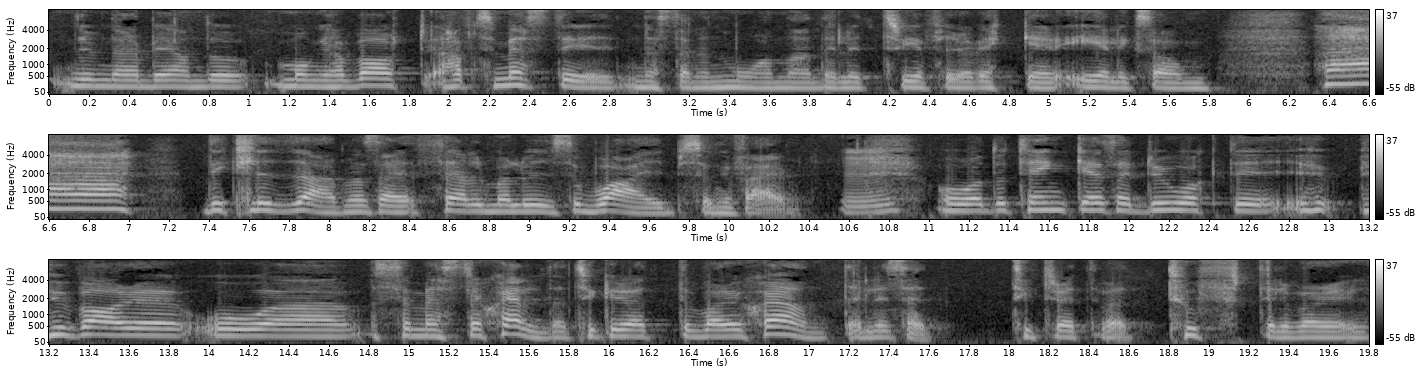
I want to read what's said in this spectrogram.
nu när vi ändå, många har varit, haft semester i nästan en månad eller tre, fyra veckor, är liksom ah, det kliar, men så här, Thelma Louise vibes ungefär. Mm. Och då tänker jag så här, du åkte, hur, hur var det att semestra själv då? Tycker du att det var skönt? Eller så här, tyckte du att det var tufft? Eller var det,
